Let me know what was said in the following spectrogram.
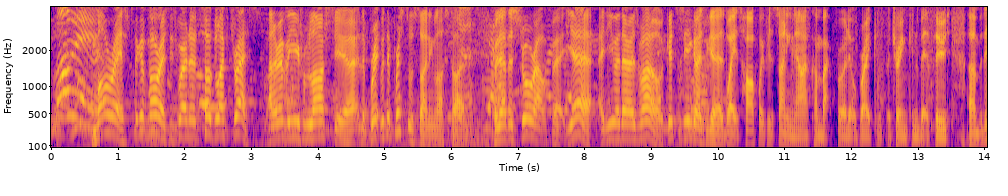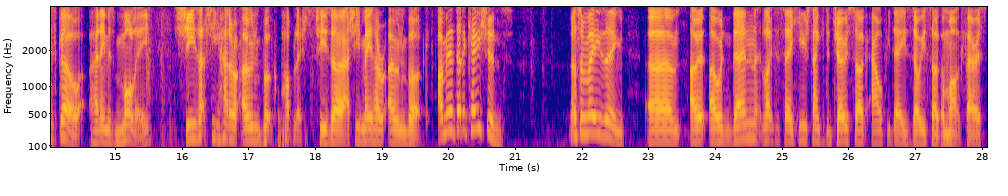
Mommy. Morris. Look at Morris. He's wearing a Sugg Life dress. And I remember you from last year. at The Brit was it Bristol signing last time? Yeah. But they had the straw outfit. Yeah, and you were there as well. Good to see you guys again. Wait, it's halfway through the signing now. I've come back for a little break, a drink, and a bit of food. Um, but this girl, her name is Molly. She's actually had her own book published. She's uh, actually made her own book. I'm in the dedications. That's amazing. Um, I, I would then like to say a huge thank you to Joe Sugg, Alfie Deyes, Zoe Sugg, and Mark Ferris.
